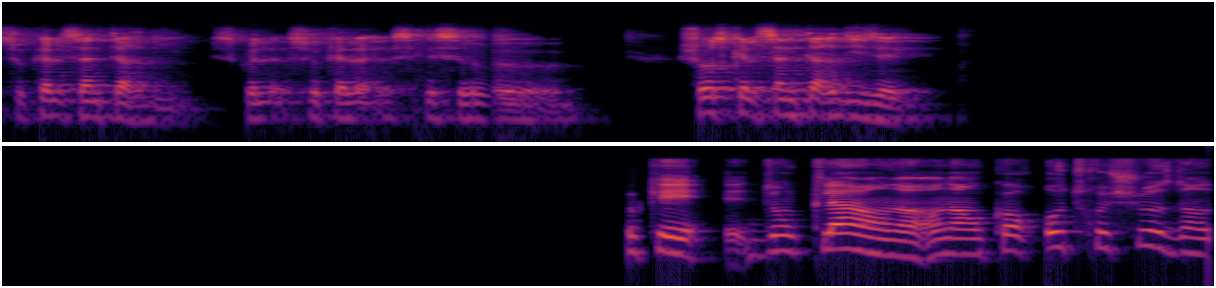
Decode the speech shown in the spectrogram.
ce qu'elle s'interdit, ce ce qu'elle, c'est ce chose qu'elle s'interdisait. Ok, donc là, on a, on a encore autre chose dans,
